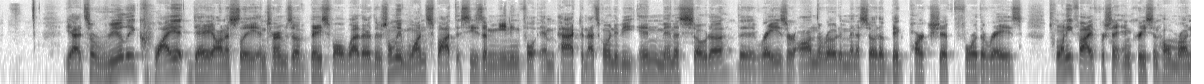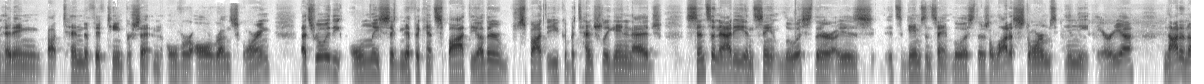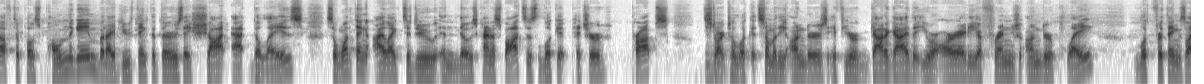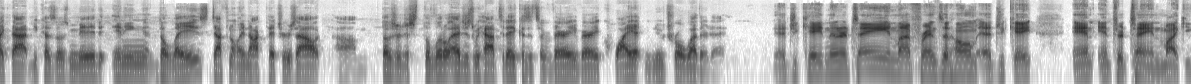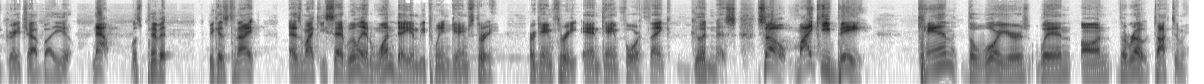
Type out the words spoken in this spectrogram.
Yeah, it's a really quiet day, honestly, in terms of baseball weather. There's only one spot that sees a meaningful impact, and that's going to be in Minnesota. The Rays are on the road in Minnesota. Big park shift for the Rays. 25% increase in home run hitting, about 10 to 15% in overall run scoring. That's really the only significant spot. The other spot that you could potentially gain an edge, Cincinnati and St. Louis. There is, it's games in St. Louis. There's a lot of storms in the area. Not enough to postpone the game, but I do think that there is a shot at delays. So, one thing I like to do in those kind of spots is look at pitcher props mm-hmm. start mm-hmm. to look at some of the unders. If you're got a guy that you are already a fringe under play, look for things like that because those mid inning delays definitely knock pitchers out. Um, those are just the little edges we have today because it's a very, very quiet, neutral weather day. Educate and entertain, my friends at home. Educate and entertain. Mikey, great job by you. Now, let's pivot because tonight, as Mikey said, we only had one day in between games three or game three and game four. Thank goodness. So, Mikey B, can the Warriors win on the road? Talk to me.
